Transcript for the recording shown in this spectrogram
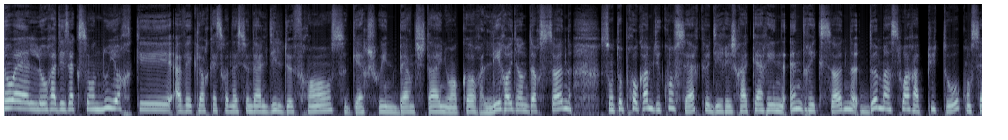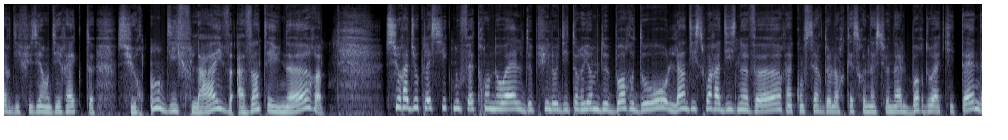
Noël aura des accents new-yorkais avec l'Orchestre national d'Île-de-France, Gershwin, Bernstein ou encore Leroy Anderson sont au programme du concert que dirigera Karine Hendrickson demain soir à Puteaux, concert diffusé en direct sur Ondif Live à 21h. Sur Radio Classique, nous fêterons Noël depuis l'auditorium de Bordeaux, lundi soir à 19h, un concert de l'Orchestre national Bordeaux-Aquitaine,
